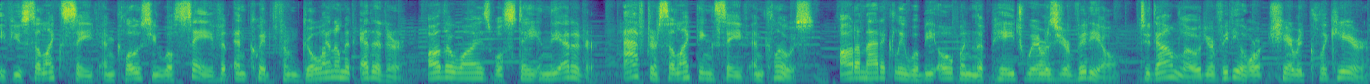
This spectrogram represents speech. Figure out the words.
If you select Save and Close you will save it and quit from GoAnimate Editor, otherwise will stay in the editor. After selecting Save and Close, automatically will be open the page where is your video. To download your video or share it click here.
